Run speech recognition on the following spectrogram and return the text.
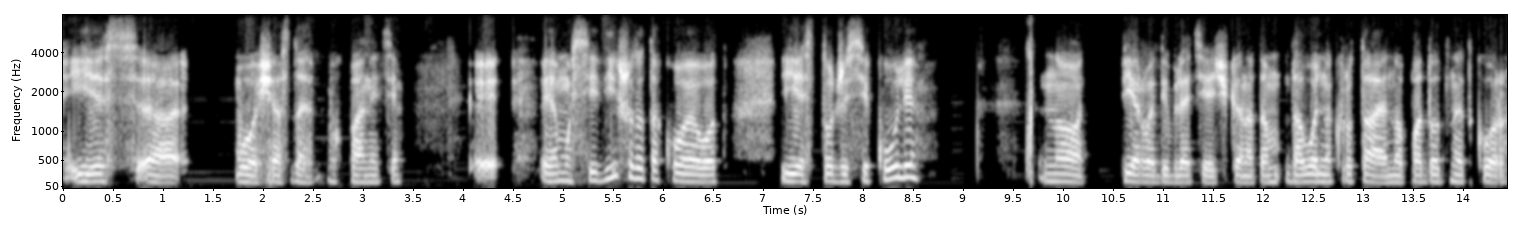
Есть... Э, о, сейчас, да, в памяти. Э, MOCD, что-то такое вот. Есть тот же Секули, но первая библиотечка, она там довольно крутая, но по .NET Core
